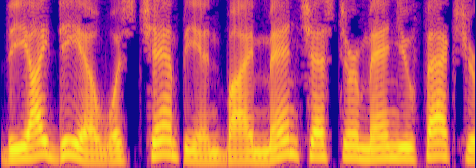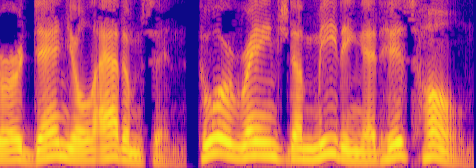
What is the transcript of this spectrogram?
The idea was championed by Manchester manufacturer Daniel Adamson, who arranged a meeting at his home,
